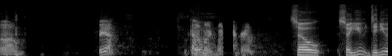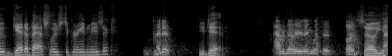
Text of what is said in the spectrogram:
Um, but yeah, it's kind Cool, of my, my background. So, so you did you get a bachelor's degree in music? I did. You did. I haven't done anything with it, but So you. I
